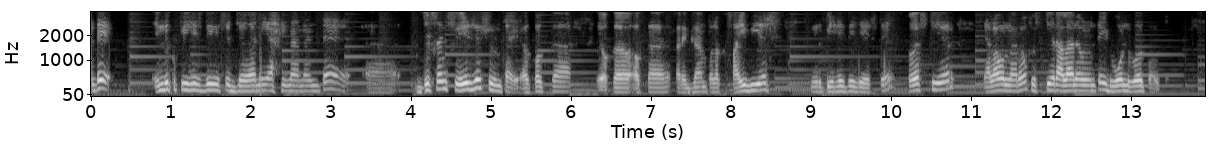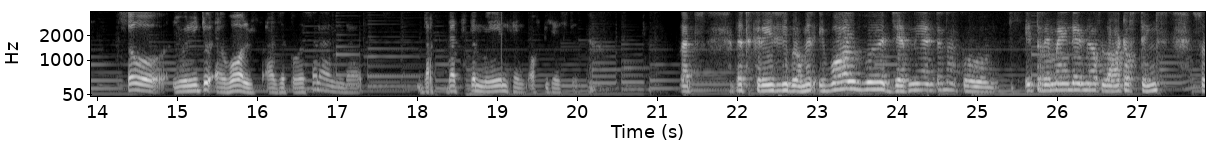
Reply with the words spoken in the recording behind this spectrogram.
అంటే ఎందుకు పిహెచ్డి జర్నీ అన్నానంటే డిఫరెంట్ ఫేజెస్ ఉంటాయి. ఒక్కొక్క ఒక ఒక ఫర్ ఎగ్జాంపుల్ ఒక ఫైవ్ ఇయర్స్ మీరు పిహెచ్డి చేస్తే ఫస్ట్ ఇయర్ ఎలా ఉన్నారో ఫిఫ్త్ ఇయర్ అలానే ఉంటే it won't work out so you need to evolve as a person and that that's the main thing of PhD that's that's crazy bro మీరు ఇవాల్వ్ జర్నీ అంటే నాకు it reminded me of lot of things so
